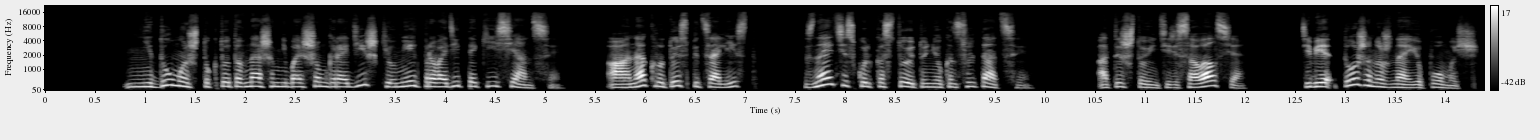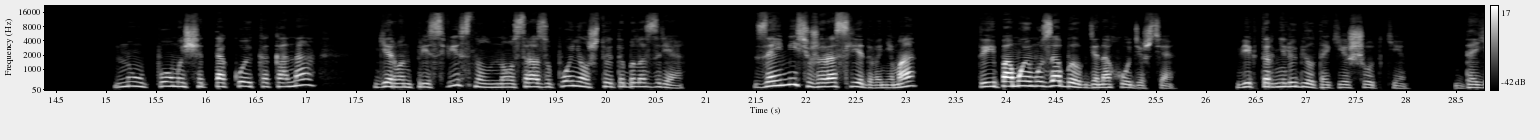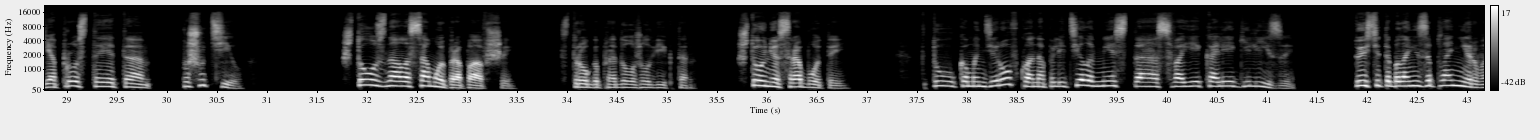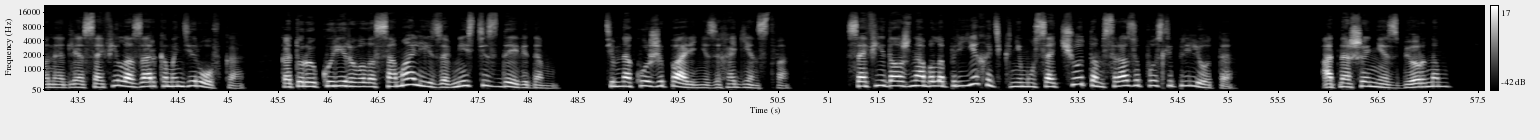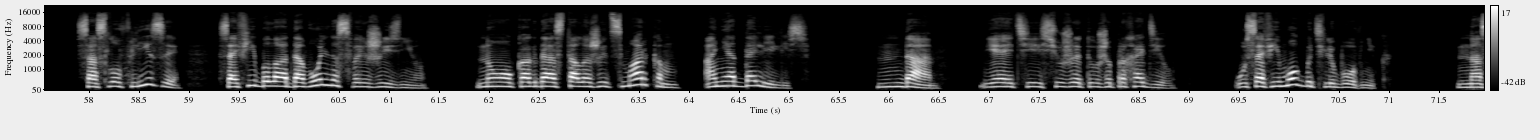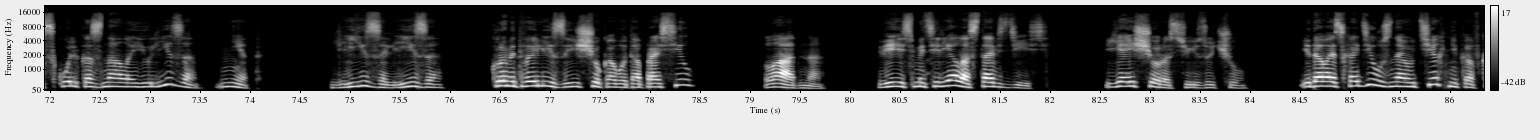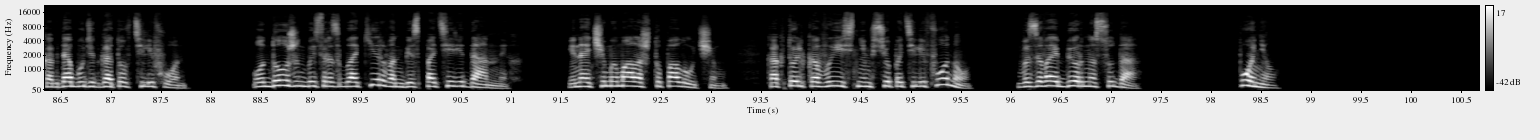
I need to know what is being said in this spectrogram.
Не думаю, что кто-то в нашем небольшом городишке умеет проводить такие сеансы. А она крутой специалист. Знаете, сколько стоит у нее консультации? А ты что, интересовался? Тебе тоже нужна ее помощь? Ну, помощь от такой, как она... Герман присвистнул, но сразу понял, что это было зря. Займись уже расследованием, а? Ты, по-моему, забыл, где находишься. Виктор не любил такие шутки. Да я просто это... пошутил. Что узнала самой пропавшей? Строго продолжил Виктор. Что у нее с работой? В ту командировку она полетела вместо своей коллеги Лизы. То есть это была незапланированная для Софи Лазар командировка, которую курировала сама Лиза вместе с Дэвидом, темнокожий парень из их агентства. Софи должна была приехать к нему с отчетом сразу после прилета. Отношения с Бёрном. Со слов Лизы, Софи была довольна своей жизнью, но когда стала жить с Марком, они отдалились. Да, я эти сюжеты уже проходил. У Софи мог быть любовник? Насколько знала ее Лиза, нет. Лиза, Лиза. Кроме твоей Лизы еще кого-то опросил? Ладно, весь материал оставь здесь. Я еще раз все изучу. И давай сходи, узнай у техников, когда будет готов телефон. Он должен быть разблокирован без потери данных. Иначе мы мало что получим. Как только выясним все по телефону, вызывай Бёрна сюда. Понял.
